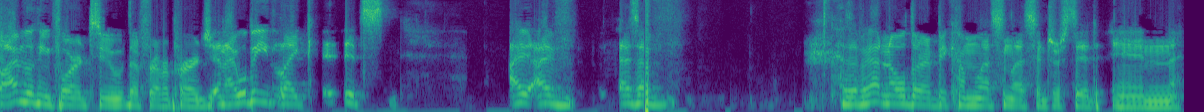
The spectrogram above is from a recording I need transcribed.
I'm looking forward to the Forever Purge, and I will be like it's. I, I've as I've as I've gotten older, I've become less and less interested in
